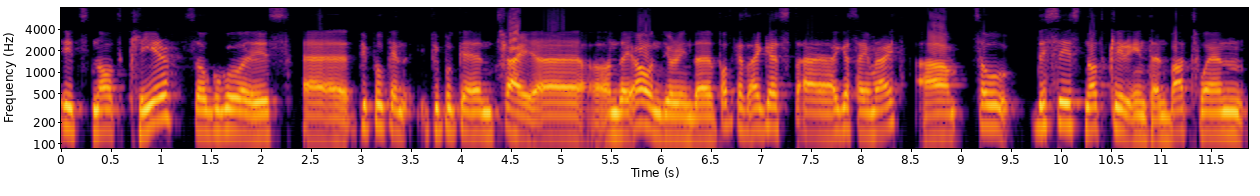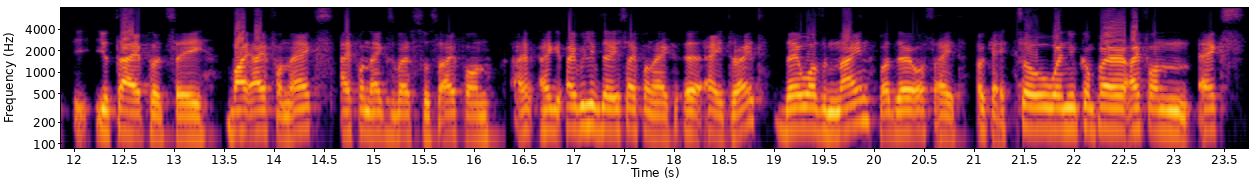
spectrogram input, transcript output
it's not clear. So Google is uh, people can people can try uh, on their own during the podcast. I guess uh, I guess I'm right. Um, so this is not clear intent, but when you type, let's say, buy iPhone X, iPhone X versus iPhone, I, I, I believe there is iPhone X, uh, 8, right? There was a 9, but there was 8. Okay. So when you compare iPhone X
